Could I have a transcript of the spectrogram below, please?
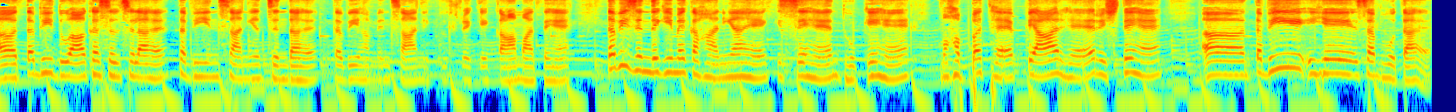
तभी दुआ का सिलसिला है, तभी इंसानियत ज़िंदा है, तभी हम इंसान एक दूसरे के काम आते हैं, तभी ज़िंदगी में कहानियाँ हैं, किस्से हैं, धोखे हैं, मोहब्बत है, प्यार है, रिश्ते हैं तभी ये सब होता है।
